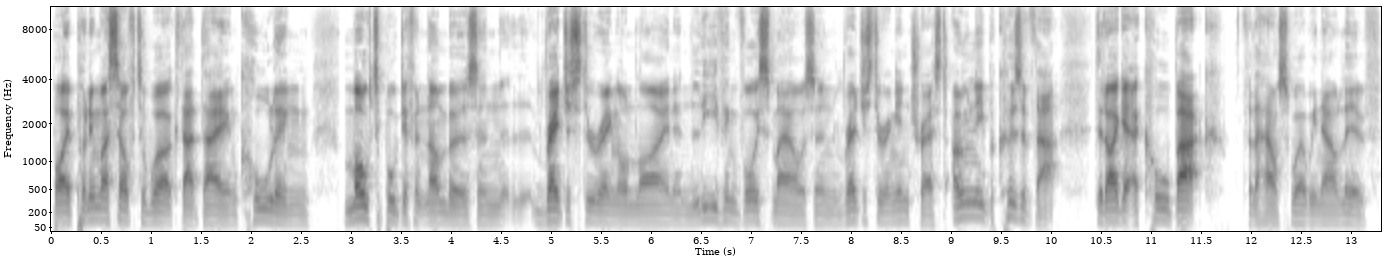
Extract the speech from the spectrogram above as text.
By putting myself to work that day and calling multiple different numbers and registering online and leaving voicemails and registering interest, only because of that did I get a call back for the house where we now live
